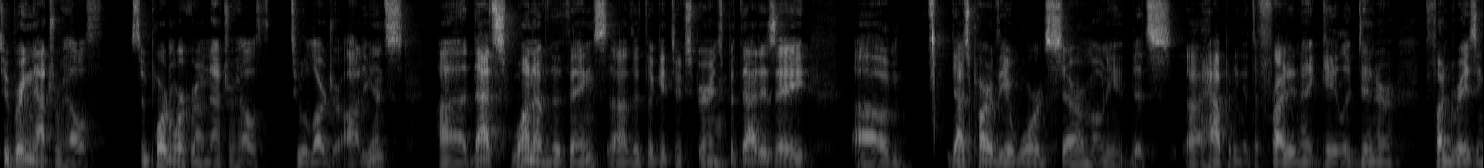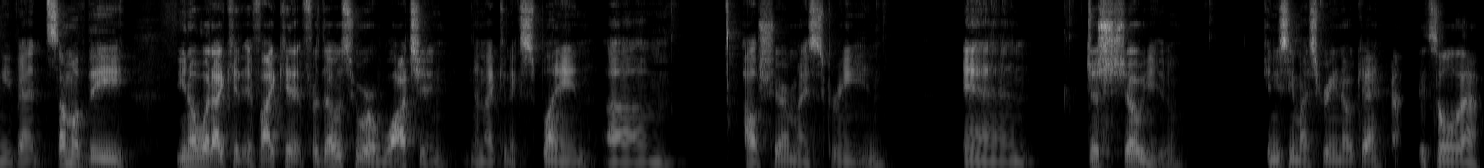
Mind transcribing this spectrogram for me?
to bring natural health. It's important work around natural health to a larger audience. Uh, that's one of the things uh, that they'll get to experience, but that is a um, that's part of the awards ceremony that's uh, happening at the Friday night gala dinner fundraising event. Some of the, you know what I can, if I can, for those who are watching, and I can explain, um, I'll share my screen and just show you. Can you see my screen okay? It's all there.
